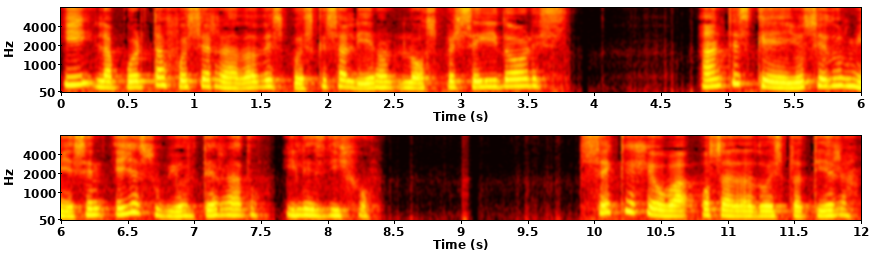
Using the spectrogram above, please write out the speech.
y la puerta fue cerrada después que salieron los perseguidores. Antes que ellos se durmiesen, ella subió al terrado y les dijo, Sé que Jehová os ha dado esta tierra,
